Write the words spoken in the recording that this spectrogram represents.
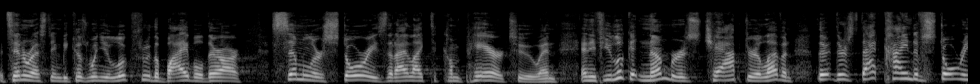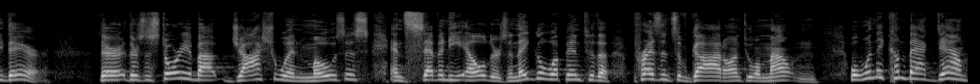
It's interesting because when you look through the Bible, there are similar stories that I like to compare to. And, and if you look at Numbers chapter 11, there, there's that kind of story there. there. There's a story about Joshua and Moses and 70 elders, and they go up into the presence of God onto a mountain. Well, when they come back down,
